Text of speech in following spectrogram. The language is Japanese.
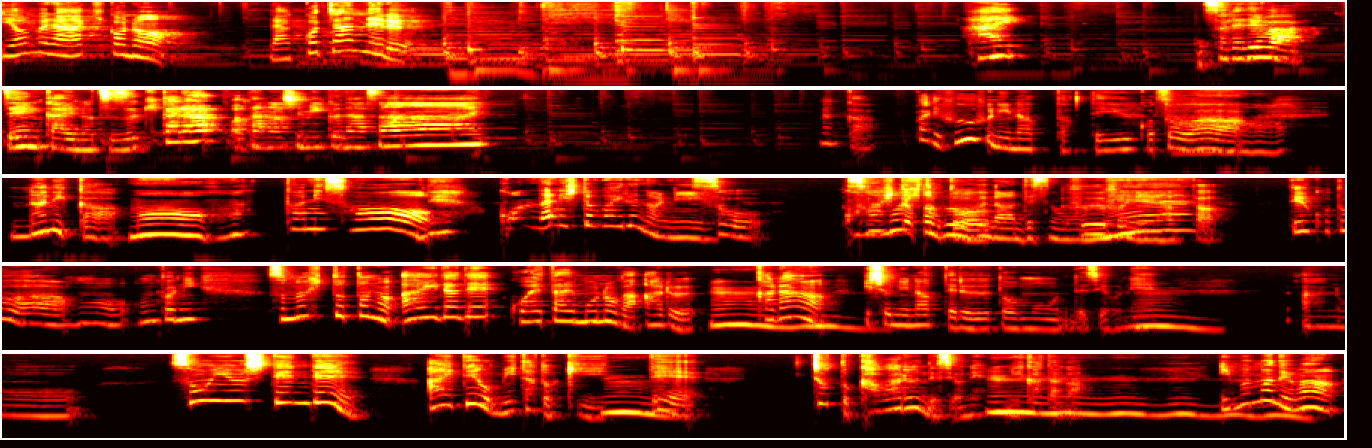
塩村あき子のラッコチャンネル。はい。それでは前回の続きからお楽しみください。なんかやっぱり夫婦になったっていうことは何かもう本当にそう。ね。こんなに人がいるのに、そう。この人と夫婦なんですもんね。夫婦になったっていうことは、もう本当にその人との間で超えたいものがあるうん。から一緒になってると思うんですよね。うん。あの、そういう視点で相手を見たときうん。って、ちょっと変わるんですよね、見方が。今まで、は、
